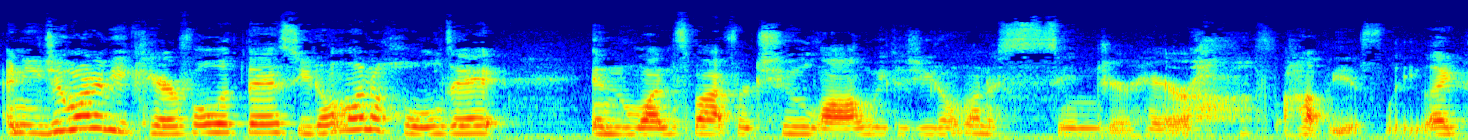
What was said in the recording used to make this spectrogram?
And you do want to be careful with this. You don't want to hold it in one spot for too long because you don't want to singe your hair off, obviously. Like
